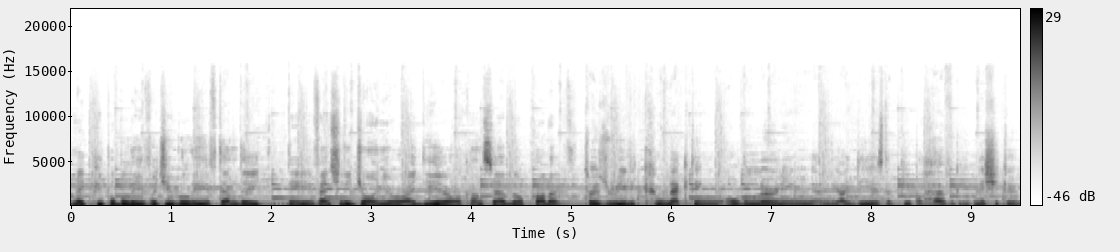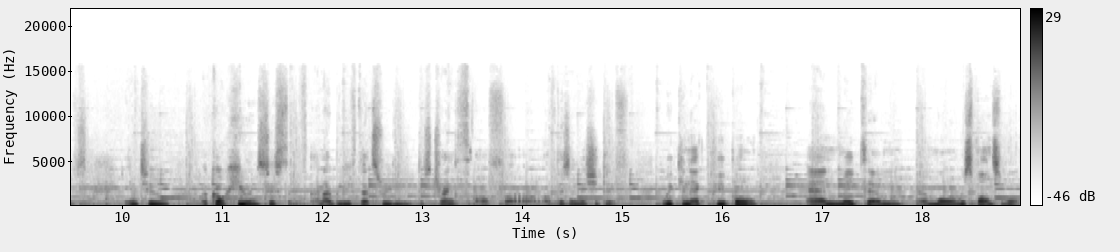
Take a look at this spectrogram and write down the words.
make people believe what you believe, then they, they eventually join your idea or concept or product. So he's really connecting all the learning and the ideas that people have, the initiatives, into a coherent system. And I believe that's really the strength of, uh, of this initiative. We connect people and make them uh, more responsible.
